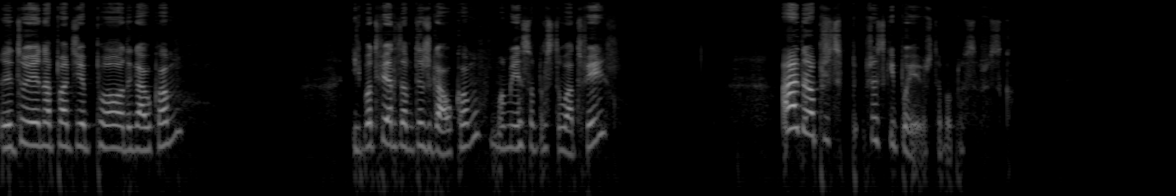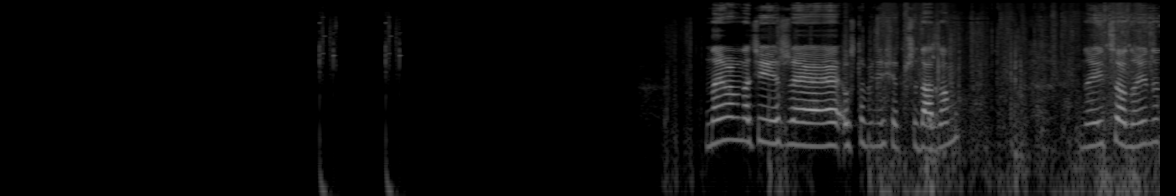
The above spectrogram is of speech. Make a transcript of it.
yy, edytuję na padzie pod gałką. I potwierdzam też gałką, bo mi jest po prostu łatwiej. Ale to przes- przeskipuję już to po prostu wszystko. No i mam nadzieję, że ustawienia się przydadzą. No i co? No i do,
